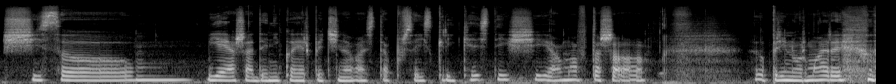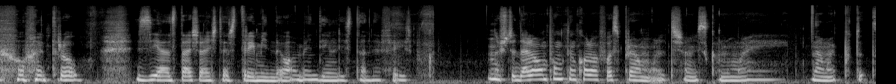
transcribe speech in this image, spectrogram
și să um, iei așa de nicăieri pe cineva să te apuci să-i scrii chestii și am avut așa prin urmare, într-o zi am stat și am șters 3000 de oameni din lista de Facebook. Nu știu, dar la un punct încolo a fost prea mult și am zis că nu mai, n-am mai putut.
